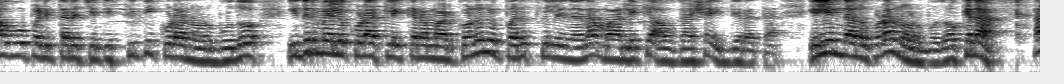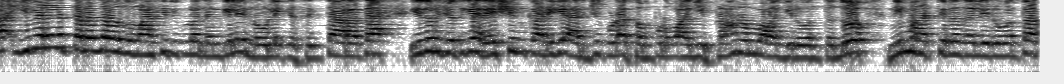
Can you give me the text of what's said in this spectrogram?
ಹಾಗೂ ಪಡಿತರ ಚೀಟಿ ಸ್ಥಿತಿ ಕೂಡ ನೋಡಬಹುದು ಇದ್ರ ಮೇಲೂ ಕೂಡ ಕ್ಲಿಕ್ ಅನ್ನ ಮಾಡ್ಕೊಂಡು ನೀವು ಪರಿಶೀಲನೆಯನ್ನ ಮಾಡ್ಲಿಕ್ಕೆ ಅವಕಾಶ ಇದ್ದಿರತ್ತೆ. ಇಲ್ಲಿಂದಾನು ಕೂಡ ನೋಡಬಹುದು ಓಕೆನಾ ಇವೆಲ್ಲ ತರದ ಒಂದು ಮಾಹಿತಿ ಕೂಡ ನಿಮ್ಗೆ ಇಲ್ಲಿ ನೋಡ್ಲಿಕ್ಕೆ ಸಿಗ್ತಾ ಇರತ್ತೆ. ಇದ್ರ ಜೊತೆಗೆ ರೇಷನ್ ಕಾರ್ಡ್ಗೆ ಅರ್ಜಿ ಕೂಡ ಸಂಪೂರ್ಣವಾಗಿ ಪ್ರಾರಂಭವಾಗಿರುವಂತದ್ದು ನಿಮ್ಮ ಹತ್ತಿರದಲ್ಲಿರುವಂತಹ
